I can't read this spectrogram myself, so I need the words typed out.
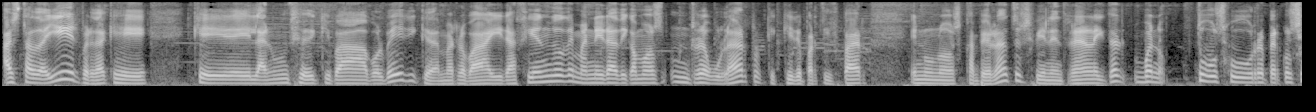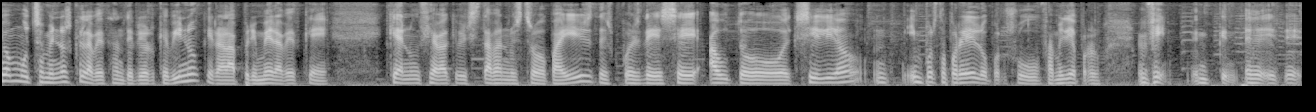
ha estado allí, es verdad que, que el anuncio de que iba a volver y que además lo va a ir haciendo de manera, digamos, regular, porque quiere participar en unos campeonatos y viene a entrenar y tal. Bueno, tuvo su repercusión mucho menos que la vez anterior que vino, que era la primera vez que, que anunciaba que visitaba nuestro país después de ese autoexilio impuesto por él o por su familia, por, en fin, eh, eh,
